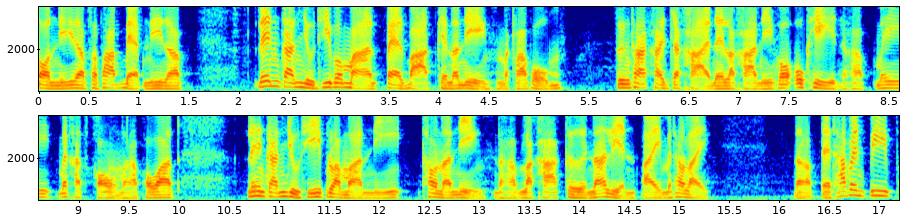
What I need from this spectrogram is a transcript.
ตอนนี้นะครับสภาพแบบนี้นะครับ เล่นกันอยู่ที่ประมาณ 8 บาทแค่นั้นเองนะครับผม ซึ่งถ้าใครจะขายในราคานี้ก็โอเคนะครับ ไม่ไม่ขัดข้องนะครับ เพราะว่าเล่นกันอยู่ที่ประมาณนี้เท่านั้นเองนะครับ ราคาเกินหน้าเหรียญไปไม่เท่าไหร่นะครับแต่ถ้าเป็นปีพ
